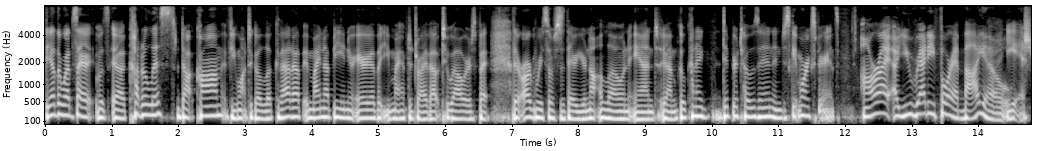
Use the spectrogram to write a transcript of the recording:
the other website was uh, cuddlist.com. If you want to go look that up, it might not be in your area, but you might have to drive out two hours. But there are resources there. You're not alone, and um, go kind of dip your toes in and just get more experience. All right, are you ready for a bio? Yes.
